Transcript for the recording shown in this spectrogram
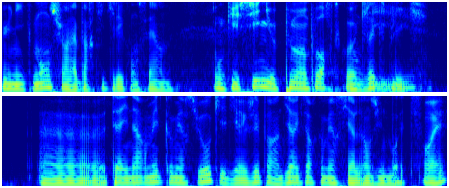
uniquement sur la partie qui les concerne. Donc ils signent peu importe. Quoi, Donc j'explique. Euh, tu as une armée de commerciaux qui est dirigée par un directeur commercial dans une boîte. Ouais.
